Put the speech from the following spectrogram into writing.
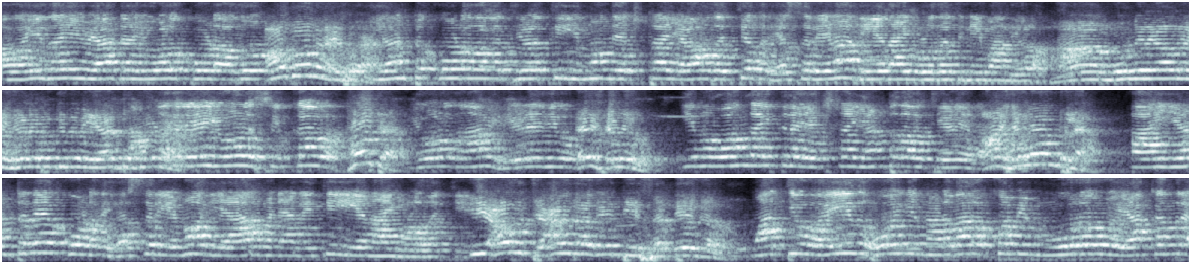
ಅವ್ ಐದ ಐದ್ ಎರಡ ಏಳು ಕೋಡ ಅದು. ಎಂಟು ಕೋಡದಾಗ ಅಂತ ಹೇಳ್ತಿ ಇನ್ನೊಂದ್ ಎಕ್ಸ್ಟ್ರಾ ಯಾವ್ದೈತಿ ಅದ್ರ ಹೆಸರೇನ ಅದ ಏನಾಗಿ ಉಳ್ದೈತಿ ನೀ ಅಂತ ಹೇಳ. ಆ ಕೋಡ್. ನಮ್ಗರೆ ಏಳು ಸಿಕ್ಕಾವ. ಏಳು ನಾವು ನಾವ್ ಹೇಳಿದೀವಿ. ಇನ್ನು ಒಂದ್ ಐತಿಲ್ಲ ಎಕ್ಸ್ಟ್ರಾ ಎಂಟದಾವ ಅಂತ ಹೇಳಿ ಹೇಳಂಗಿಲ್ಲ ಆ ಎಂಟನೇ ಕೋಣದ ಹೆಸರು ಏನೋ ಅದು ಯಾರ ಮನ್ಯಾಗ ಐತಿ ಏನಾಗಿ ಉಳದೈತಿ ಯಾವ ಜಾಗದಾಗ ಐತಿ ಸದ್ಯಗ ಮತ್ ಇವ್ ಐದು ಹೋಗಿ ನಡಬಾರಕ್ಕೊಮ್ಮೆ ಮೂರವ್ರು ಯಾಕಂದ್ರ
